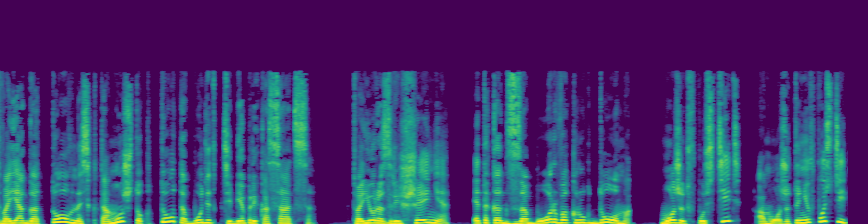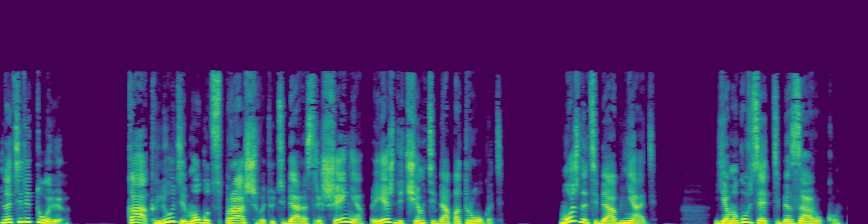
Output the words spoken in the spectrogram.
твоя готовность к тому, что кто-то будет к тебе прикасаться. Твое разрешение – это как забор вокруг дома. Может впустить, а может и не впустить на территорию. Как люди могут спрашивать у тебя разрешение, прежде чем тебя потрогать? Можно тебя обнять? Я могу взять тебя за руку?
